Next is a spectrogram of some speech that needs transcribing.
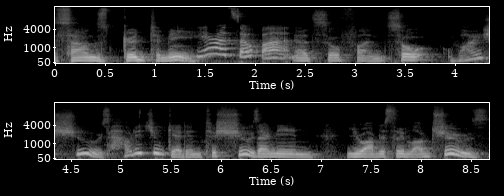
sounds good to me. Yeah, it's so fun. That's so fun. So why shoes? How did you get into shoes? I mean, you obviously loved shoes.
